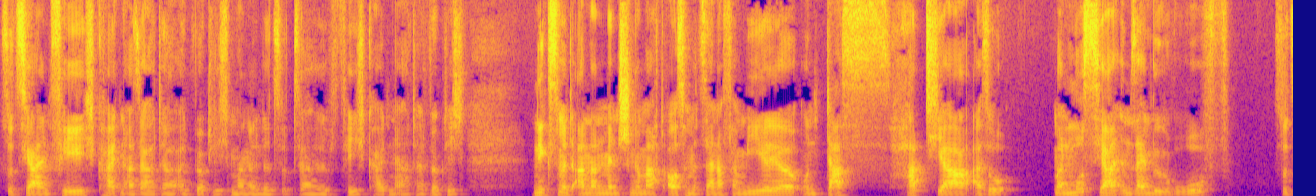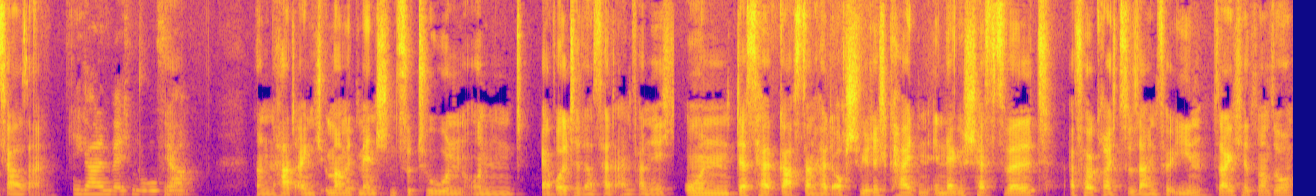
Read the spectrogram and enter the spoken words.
sozialen Fähigkeiten, also er hatte halt wirklich mangelnde soziale Fähigkeiten, er hat halt wirklich nichts mit anderen Menschen gemacht, außer mit seiner Familie. Und das hat ja, also man muss ja in seinem Beruf sozial sein. Egal in welchem Beruf, ja. Ja. Man hat eigentlich immer mit Menschen zu tun und er wollte das halt einfach nicht. Und deshalb gab es dann halt auch Schwierigkeiten in der Geschäftswelt erfolgreich zu sein für ihn, sage ich jetzt mal so.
